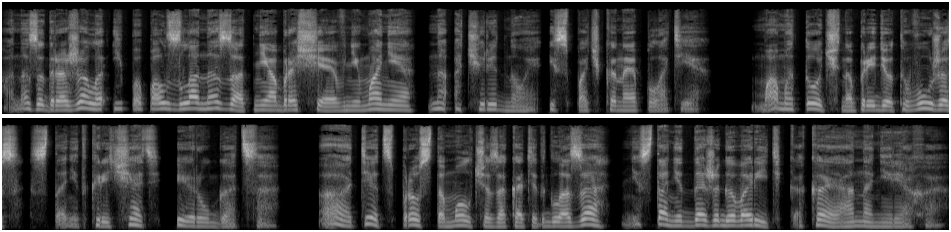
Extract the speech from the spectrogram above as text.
она задрожала и поползла назад, не обращая внимания на очередное испачканное платье. Мама точно придет в ужас, станет кричать и ругаться. А отец просто молча закатит глаза, не станет даже говорить, какая она неряха.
